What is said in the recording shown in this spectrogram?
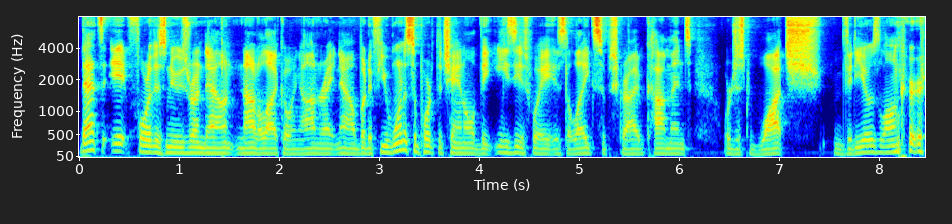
that's it for this news rundown. Not a lot going on right now but if you want to support the channel the easiest way is to like subscribe comment or just watch videos longer.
